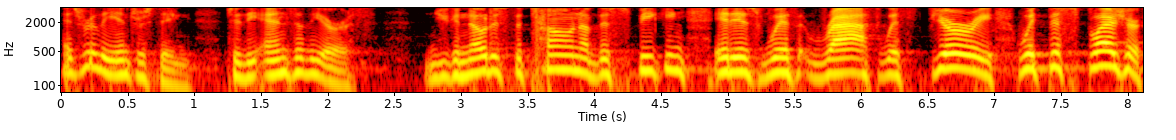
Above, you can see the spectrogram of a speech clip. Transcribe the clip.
It's really interesting. To the ends of the earth. You can notice the tone of this speaking. It is with wrath, with fury, with displeasure.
